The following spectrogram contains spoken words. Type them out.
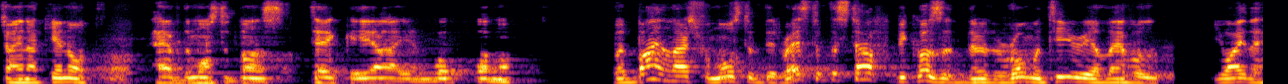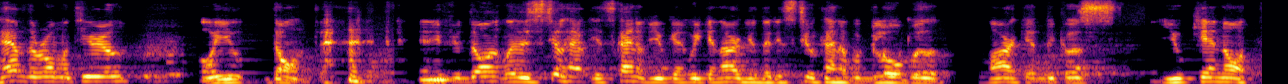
China cannot have the most advanced tech, AI, and what, whatnot. But by and large, for most of the rest of the stuff, because the, the raw material level you either have the raw material or you don't. and if you don't, well, it's still have. It's kind of you can we can argue that it's still kind of a global market because you cannot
